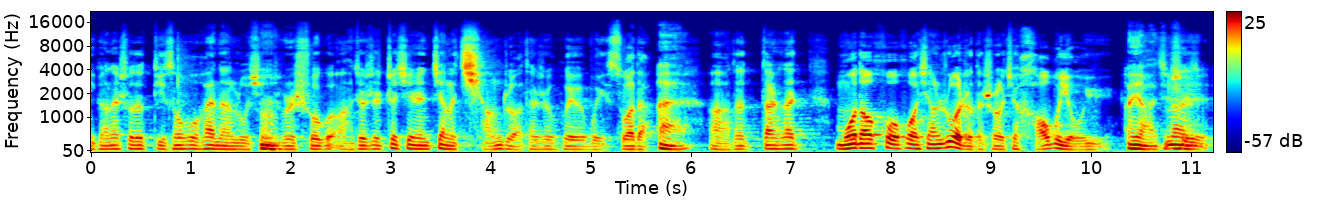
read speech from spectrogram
你刚才说的底层祸害呢？鲁迅是不是说过啊？就是这些人见了强者，他是会萎缩的。哎，啊，他但是他磨刀霍霍向弱者的时候，却毫不犹豫。哎呀，就是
